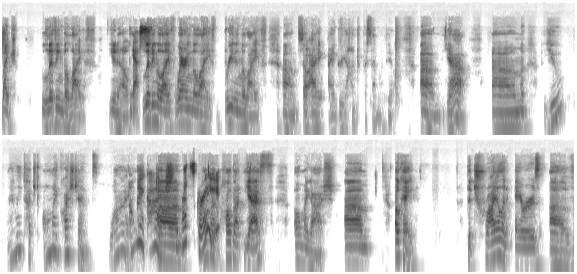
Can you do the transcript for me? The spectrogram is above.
like living the life you know yes. living the life wearing the life breathing the life. Um, so i i agree 100% with you. Um, yeah. Um, you really touched all my questions why? Oh my gosh, um, that's great. Hold on, hold on, Yes. Oh my gosh. Um, okay. The trial and errors of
